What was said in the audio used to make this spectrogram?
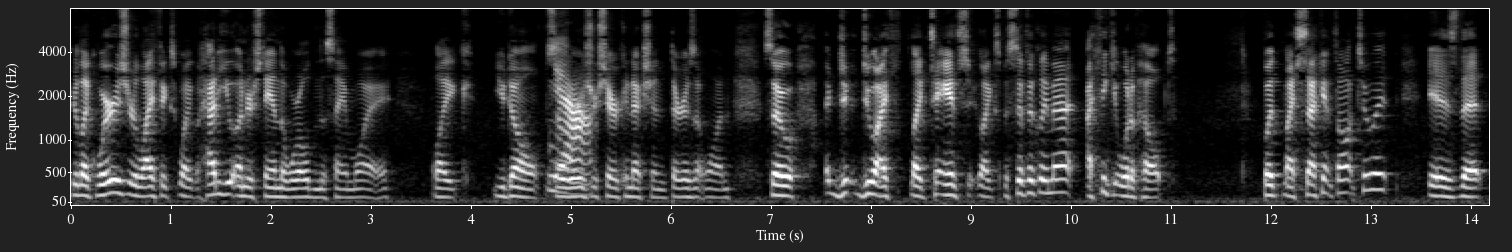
you're like, where is your life? Ex- like, how do you understand the world in the same way? Like you don't. So Yeah. where's your shared connection? There isn't one. So uh, do, do I like to answer like specifically, Matt? I think it would have helped. But my second thought to it is that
